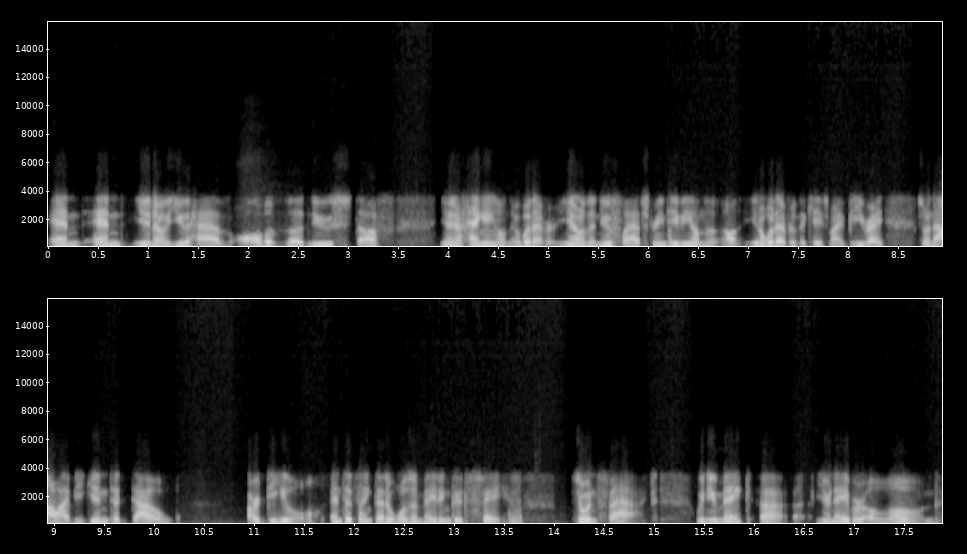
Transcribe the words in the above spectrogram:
and and you know you have all of the new stuff you know hanging on whatever you know the new flat screen TV on the on, you know whatever the case might be right so now I begin to doubt our deal and to think that it wasn't made in good faith so in fact when you make uh, your neighbor alone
